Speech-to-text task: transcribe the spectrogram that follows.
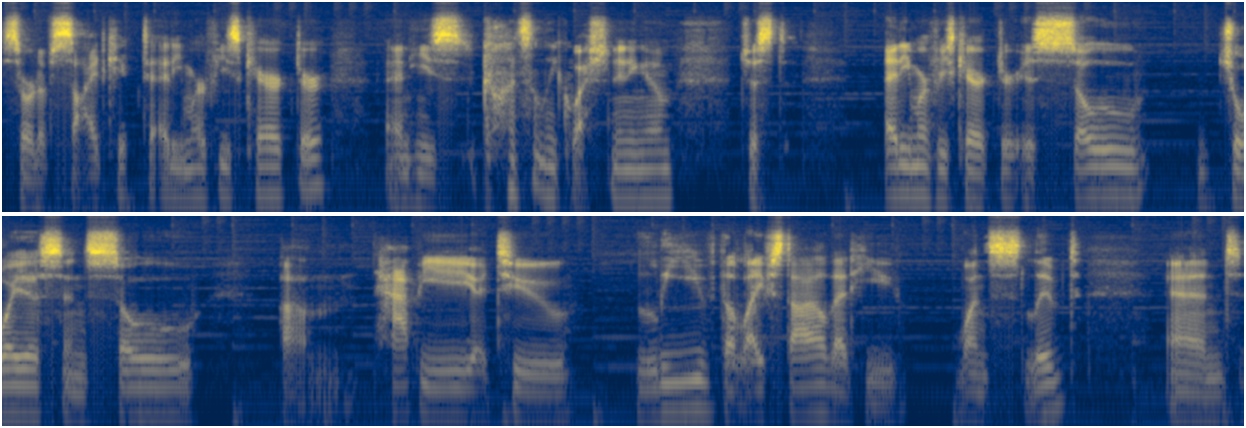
sort of sidekick to Eddie Murphy's character, and he's constantly questioning him. Just Eddie Murphy's character is so joyous and so um, happy to leave the lifestyle that he once lived. And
